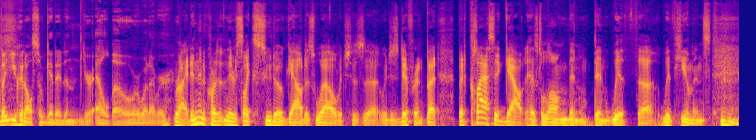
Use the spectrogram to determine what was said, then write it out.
But you could also get it in your elbow or whatever. Right. And then of course there's like pseudo gout as well, which is uh, which is different. But but classic gout has long been been with uh, with humans, mm-hmm.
